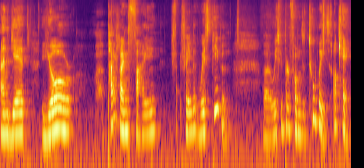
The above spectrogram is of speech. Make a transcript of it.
and get your uh, pipeline file filled with people, uh, with people from the two ways. Okay,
